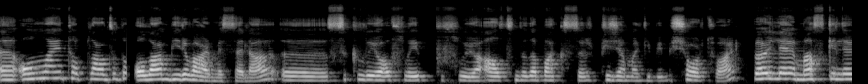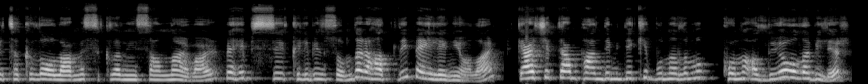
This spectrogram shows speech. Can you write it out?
E, online toplantıda olan biri var mesela. E, sıkılıyor, oflayıp pufluyor. Altında da boxer, pijama gibi bir şort var. Böyle maskeleri takılı olan ve sıkılan insanlar var ve hepsi klibin sonunda rahatlayıp eğleniyorlar. Gerçekten pandemideki bunalımı konu alıyor olabilir.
